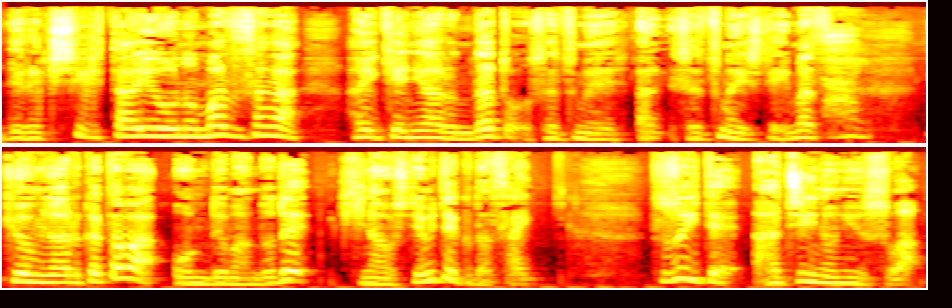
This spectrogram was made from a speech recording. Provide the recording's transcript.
歴史的対応のまずさが背景にあるんだと説明説明しています、はい、興味のある方はオンデマンドで聞き直してみてください。続いて8位のニュースは。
